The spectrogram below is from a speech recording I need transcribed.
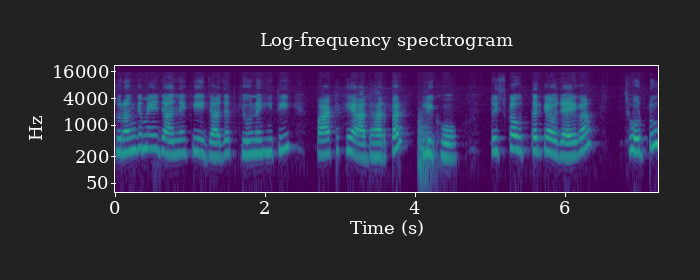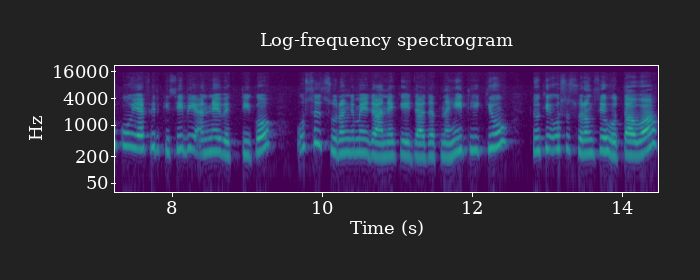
सुरंग में जाने की इजाज़त क्यों नहीं थी? पाठ के आधार पर लिखो। तो इसका उत्तर क्या हो जाएगा? छोटू को या फिर किसी भी अन्य व्यक्ति को उस सुरंग में जाने की इजाज़त नहीं थी। क्यों? क्योंकि उस सुरंग से होता हुआ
